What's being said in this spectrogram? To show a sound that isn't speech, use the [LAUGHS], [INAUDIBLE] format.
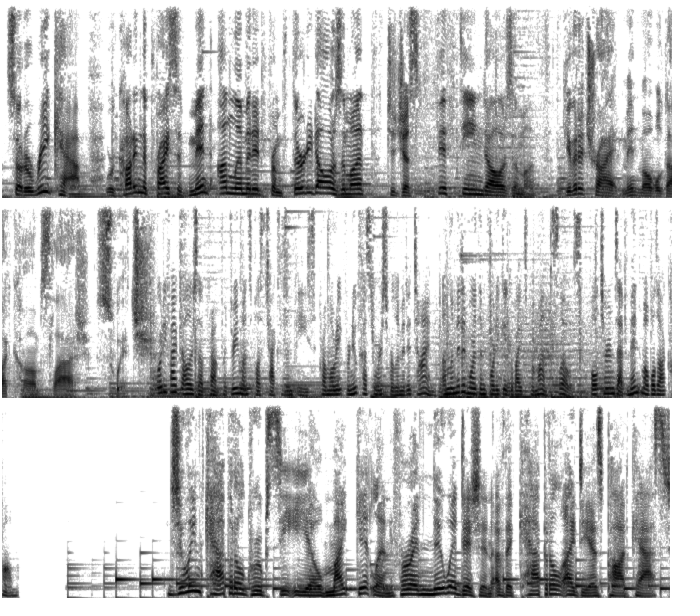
F- So to recap, we're cutting the price of Mint Unlimited from $30 a month to just $15 a month. Give it a try at mintmobile.com slash switch. $45 upfront for three months plus taxes and fees. Promo rate for new customers for limited time. Unlimited more than 40 gigabytes per month. Slows. Full terms at mintmobile.com. Join Capital Group CEO Mike Gitlin for a new edition of the Capital Ideas Podcast.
